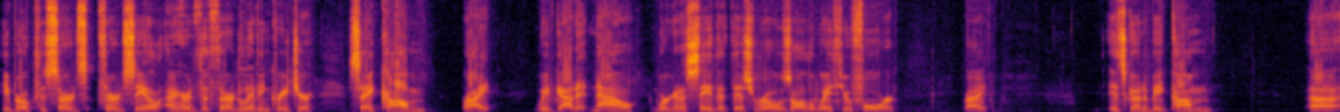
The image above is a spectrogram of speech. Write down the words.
he broke the third, third seal. I heard the third living creature say, "Come!" Right? We've got it now. We're going to see that this rolls all the way through four, right? It's going to be come. Uh,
